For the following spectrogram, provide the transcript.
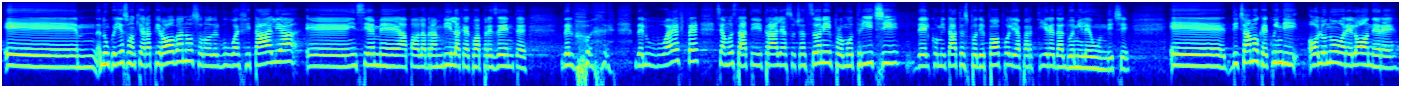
E, mm, dunque, io sono Chiara Pirovano, sono del WWF Italia e insieme a Paola Brambilla che è qua presente del, del WWF, siamo stati tra le associazioni promotrici del Comitato Espo dei Popoli a partire dal 2011. E diciamo che quindi ho l'onore e l'onere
